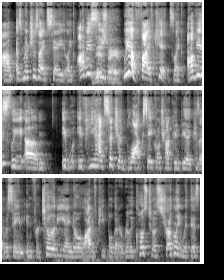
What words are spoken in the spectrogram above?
um, as much as I'd say like obviously right we have five kids, like obviously um, if, if he had such a blocked sacral chakra, it'd be like, because I was saying infertility. I know a lot of people that are really close to us struggling with this.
